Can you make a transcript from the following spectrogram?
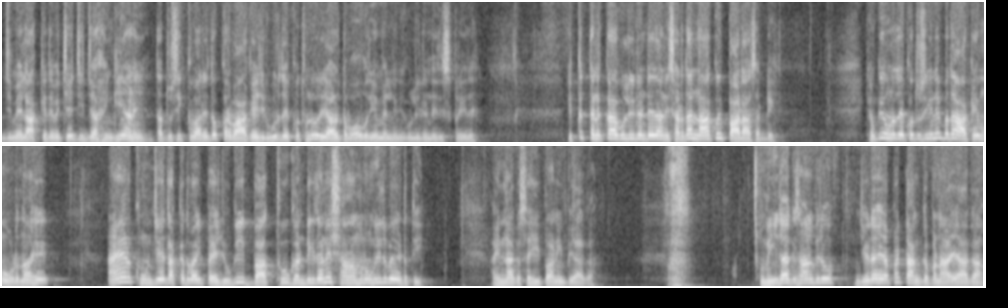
ਜਿਵੇਂ ਇਲਾਕੇ ਦੇ ਵਿੱਚ ਇਹ ਚੀਜ਼ਾਂ ਹੈਗੀਆਂ ਨੇ, ਤਾਂ ਤੁਸੀਂ ਇੱਕ ਵਾਰ ਇਹ ਤੋਂ ਕਰਵਾ ਕੇ ਜ਼ਰੂਰ ਦੇਖੋ, ਤੁਹਾਨੂੰ ਰਿਜ਼ਲਟ ਬਹੁਤ ਵਧੀਆ ਮਿਲਣਗੇ ਗੁੱਲੀ ਡੰਡੇ ਦੀ ਸਪਰੇਅ ਦੇ। ਇੱਕ ਤਿਨਕਾ ਗੁੱਲੀ ਡੰਡੇ ਦਾ ਨਹੀਂ ਸੜਦਾ, ਨਾ ਕੋਈ ਪਾੜਾ ਛੱਡੇ ਕਿਉਂਕਿ ਹੁਣ ਦੇਖੋ ਤੁਸੀਂ ਇਹਨੇ ਵਧਾ ਕੇ ਮੋੜਨਾ ਇਹ। ਐਨ ਖੂੰਜੇ ਤੱਕ ਦਵਾਈ ਪੈ ਜੂਗੀ, ਬਾਥੂ ਖੰਡੀ ਦਾ ਨੇ ਸ਼ਾਮ ਨੂੰ ਹੀ ਲਪੇਟਤੀ ਇੰਨਾ ਕੁ ਸਹੀ ਪਾਣੀ ਪਿਆਗਾ। ਉਮੀਦ ਆ ਕਿਸਾਨ ਵੀਰੋ, ਜਿਹੜਾ ਇਹ ਆਪਾਂ ਢੰਗ ਅਪਣਾਇਆਗਾ,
